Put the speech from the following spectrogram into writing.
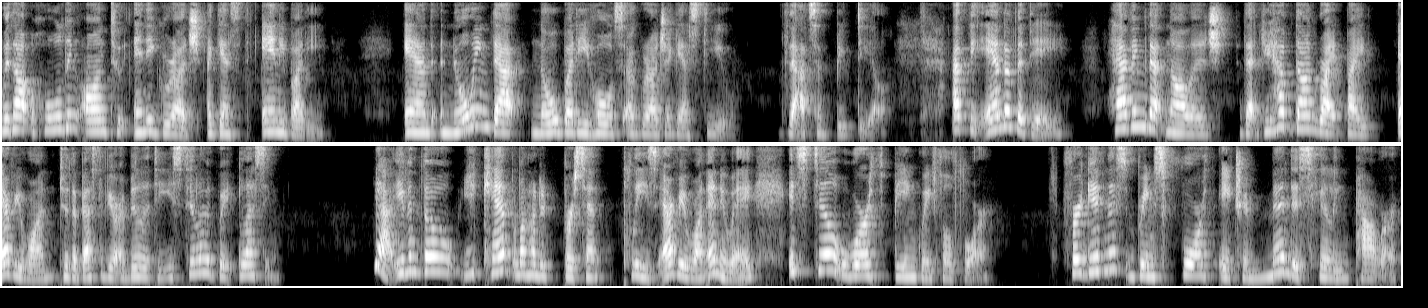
without holding on to any grudge against anybody. And knowing that nobody holds a grudge against you. That's a big deal. At the end of the day, having that knowledge that you have done right by everyone to the best of your ability is still a great blessing yeah, even though you can't 100% please everyone anyway, it's still worth being grateful for. Forgiveness brings forth a tremendous healing power,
